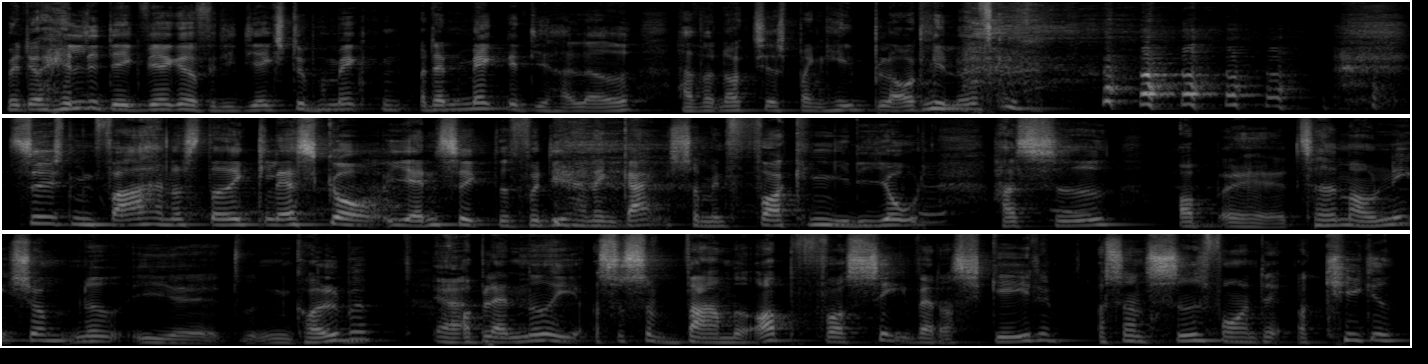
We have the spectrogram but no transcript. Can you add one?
Men det var heldigt, at det ikke virkede, fordi de ikke stod på mængden, og den mængde, de havde lavet, havde været nok til at springe hele blokken i luften. Seriøst, min far, han har stadig glasgård i ansigtet, fordi han engang som en fucking idiot har siddet og øh, taget magnesium ned i øh, en kolbe, Ja. og blandet ned i, og så, så varmet op for at se, hvad der skete, og så han siddet foran det og kigget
